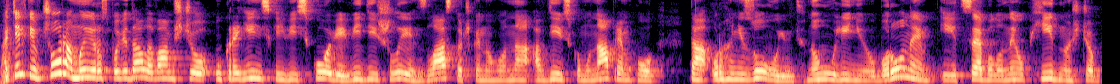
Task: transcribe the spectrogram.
А тільки вчора ми розповідали вам, що українські військові відійшли з Ласточкиного на Авдіївському напрямку та організовують нову лінію оборони, і це було необхідно, щоб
